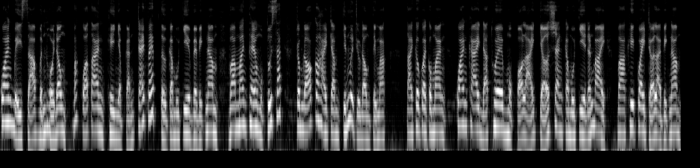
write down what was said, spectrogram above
Quang bị xã Vĩnh Hội Đông bắt quả tang khi nhập cảnh trái phép từ Campuchia về Việt Nam và mang theo một túi sách, trong đó có 290 triệu đồng tiền mặt. Tại cơ quan công an, Quang khai đã thuê một vỏ lãi chở sang Campuchia đánh bài và khi quay trở lại Việt Nam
